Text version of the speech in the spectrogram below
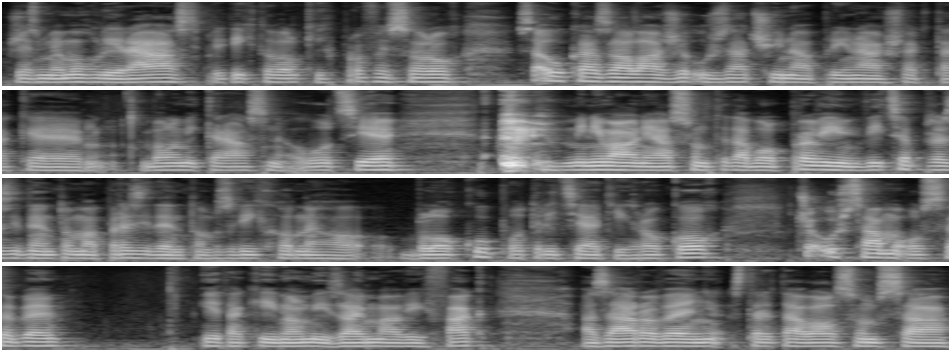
že sme mohli rásť pri týchto veľkých profesoroch, sa ukázala, že už začína prinášať také veľmi krásne ovocie. Minimálne ja som teda bol prvým viceprezidentom a prezidentom z východného bloku po 30 rokoch, čo už samo o sebe je taký veľmi zaujímavý fakt a zároveň stretával som sa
